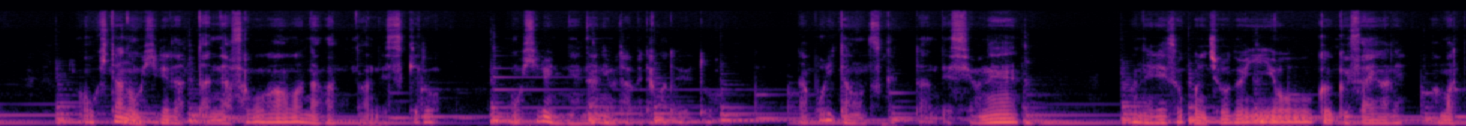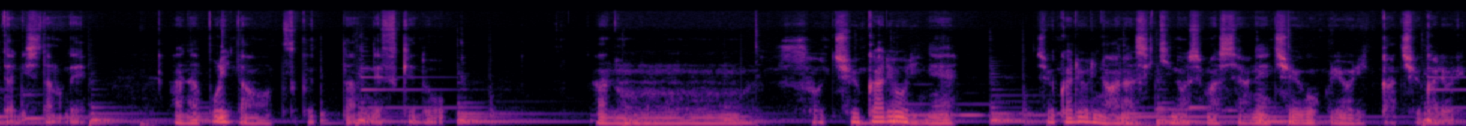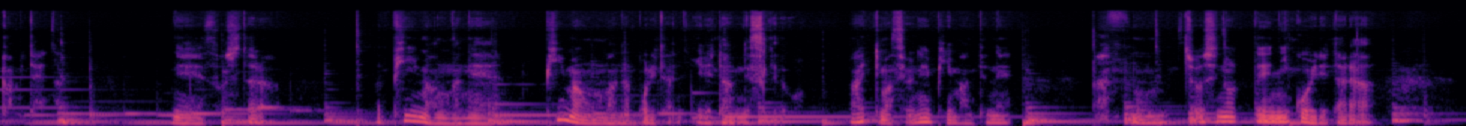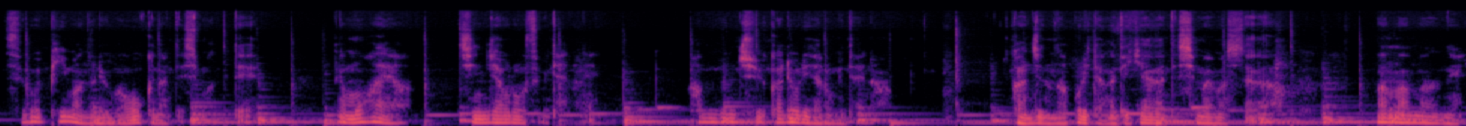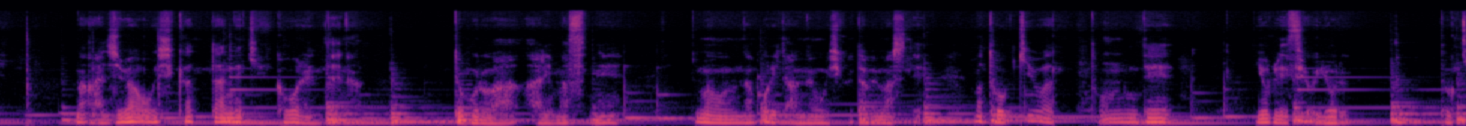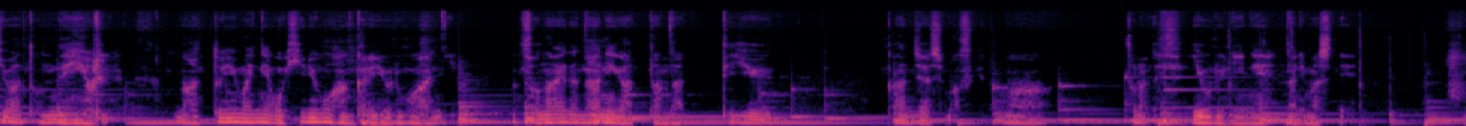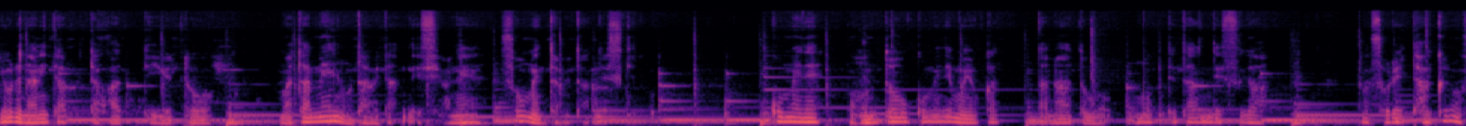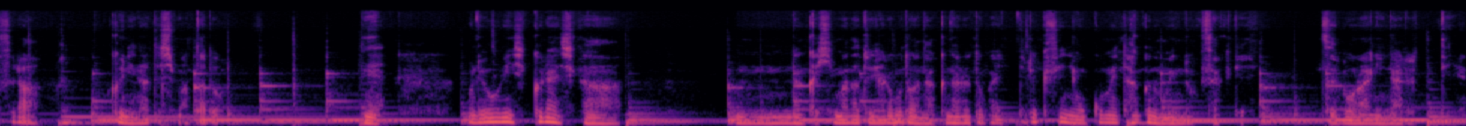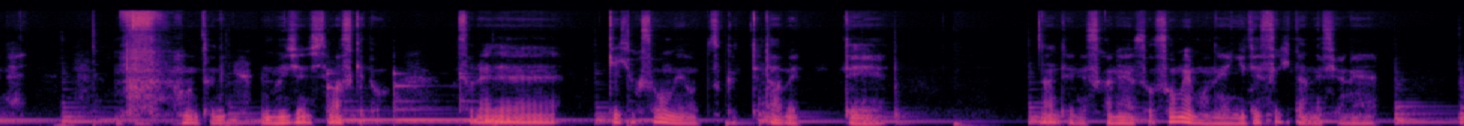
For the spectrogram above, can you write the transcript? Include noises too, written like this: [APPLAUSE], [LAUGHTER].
起きたのお昼だったんで、朝ごはんはなかったんですけど、お昼にね、何を食べたかというと、ポリタンを作ったんですよね。まあね、冷蔵庫にちょうどいいよく具材がね、余ったりしたので、あナポリタンを作ったんですけど、あのーそう、中華料理ね、中華料理の話昨日しましたよね。中国料理か中華料理かみたいな。ねそしたら、ピーマンがね、ピーマンをまあナポリタンに入れたんですけど、入ってますよね、ピーマンってね。あの、調子乗って2個入れたら、すごいピーマンの量が多くなってしまって、もはやチンジャオロースみたいなね、半分中華料理だろみたいな感じのナポリタンが出来上がってしまいましたが、まあまあまあね、まあ味は美味しかったんで結構俺みたいなところはありますね。まあナポリタンね、美味しく食べまして、まあ時は飛んで、夜ですよ、夜。時は飛んで夜。まあ、あっという間にね、お昼ご飯から夜ご飯にその間何があったんだっていう感じはしますけど、まあ、そうなんです。夜にね、なりまして。夜何食べたかっていうと、また麺を食べたんですよね。そうめん食べたんですけど、お米ね、本当はお米でもよかったなとも思ってたんですが、まあ、それ炊くのすら苦になってしまったと。ね、料理くらいしか、なんか暇だとやることがなくなるとか言ってるくせにお米炊くのめんどくさくてズボラになるっていうね。[LAUGHS] 本当に矛盾してますけど、それで結局そうめんを作って食べて、なんていうんですかね、そう、そうめんもね、茹ですぎたんですよね。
